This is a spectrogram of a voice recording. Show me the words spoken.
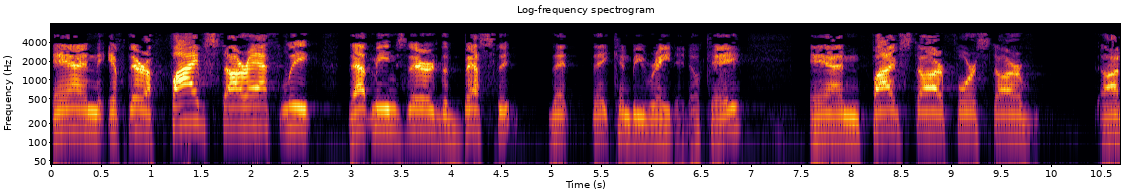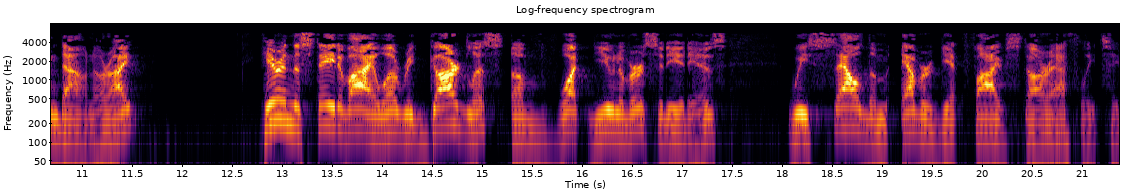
And if they're a five star athlete, that means they're the best that, that they can be rated, okay? And five star, four star, on down, all right? Here in the state of Iowa, regardless of what university it is, we seldom ever get five star athletes here.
